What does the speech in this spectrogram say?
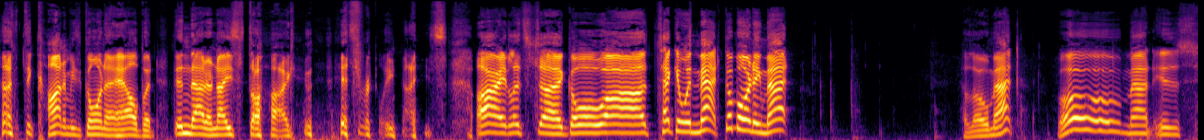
The economy's going to hell, but isn't that a nice dog? it's really nice. All right, let's uh, go uh, check in with Matt. Good morning, Matt. Hello, Matt. Oh, Matt is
